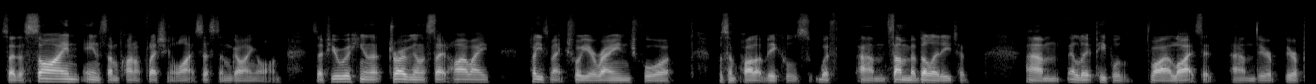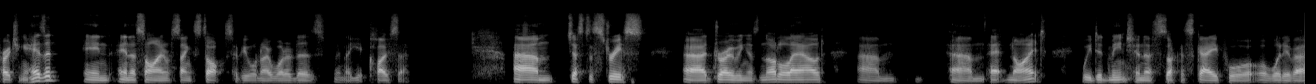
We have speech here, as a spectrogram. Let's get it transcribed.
So the sign and some kind of flashing light system going on. So if you're working on driving on the state highway please make sure you arrange for for some pilot vehicles with um, some ability to um, alert people via lights that um, they're they're approaching a hazard and and a sign saying stop so people know what it is when they get closer. Um, just to stress, uh, droving is not allowed um, um, at night. We did mention a stock escape or or whatever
